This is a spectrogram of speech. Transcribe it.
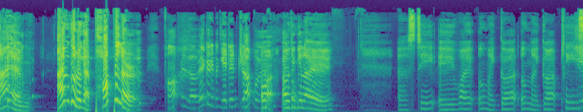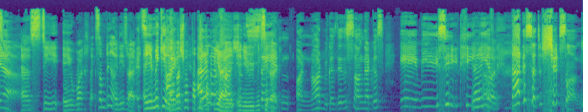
I am, I'm gonna get popular. Popular. We're going to get in trouble. Or I can be like, S T A Y. Oh my god. Oh my god. Please. Yeah. S T A Y. Like something like this, right? It's- and you make it like I- much more poppy, I don't know poppy, if right? And you remix say it, right? n- or not because there's a song that goes A B C D Yeah, E. F. That is such a shit song.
